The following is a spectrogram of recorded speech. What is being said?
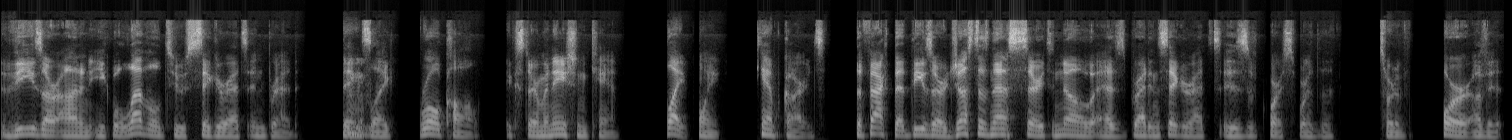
these are on an equal level to cigarettes and bread. Things like roll call, extermination camp, flight point, camp guards. The fact that these are just as necessary to know as bread and cigarettes is, of course, where the sort of horror of it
